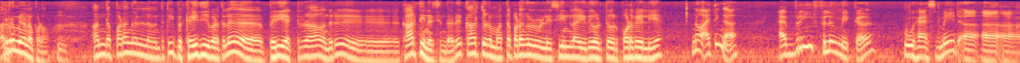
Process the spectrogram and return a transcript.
அருமையான படம். அந்த படங்கள்ல வந்துட்டு இப்ப கைதி படத்துல பெரிய ஆக்டரா வந்துட்டு கார்த்தி நடிச்சிருந்தாரு. கார்த்தியோட மத்த படங்கள் உள்ள சீன்லாம் இது ஒருத்தர் ஒரு போடவே இல்லையே? Uh, every filmmaker who has made a, a, a,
